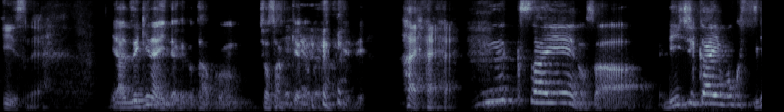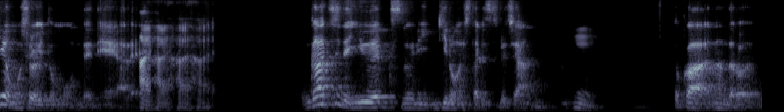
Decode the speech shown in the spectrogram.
いいですねいや、できないんだけど、多分、著作権の関係で。はいはいはい UXIA のさ、理事会、僕すげえ面白いと思うんでね、あれ。はいはいはいはいガチで UX の議論したりするじゃん。うんとか、なんだろう、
